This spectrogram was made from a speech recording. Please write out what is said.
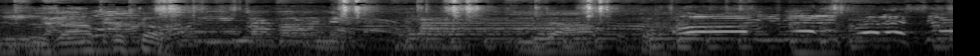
This is Africa. This is Africa. Oh, you ready for the show?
